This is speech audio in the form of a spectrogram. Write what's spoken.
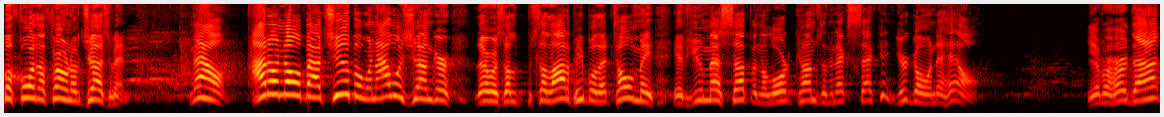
before the throne of judgment. Now, I don't know about you, but when I was younger, there was a, a lot of people that told me if you mess up and the Lord comes in the next second, you're going to hell. You ever heard that?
